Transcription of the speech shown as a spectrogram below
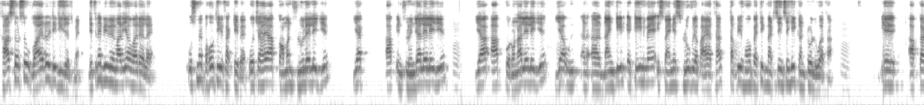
खासतौर से वायरल डिजीजेज में जितने भी बीमारियाँ वायरल हैं उसमें बहुत ही इफ़ेक्टिव है। वो चाहे आप कॉमन फ्लू ले लीजिए या आप इन्फ्लुएंजा ले लीजिए हम्म, या आप कोरोना ले लीजिए या नाइनटीन एटीन में स्पेनिश फ्लू जब आया था तब भी होम्योपैथिक मेडिसिन से ही कंट्रोल हुआ था। हम्म, ये आपका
